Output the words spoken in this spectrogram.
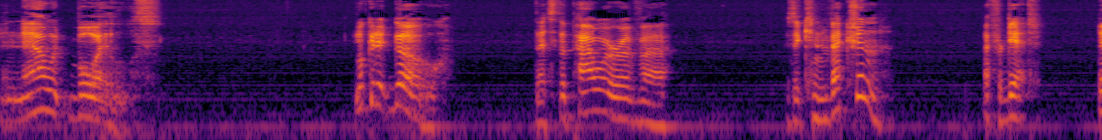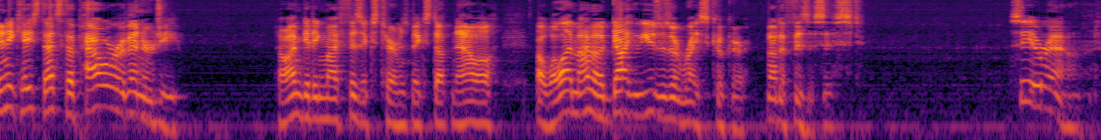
And now it boils. Look at it go. That's the power of, uh, is it convection? I forget. In any case, that's the power of energy. Now, I'm getting my physics terms mixed up now. Uh, oh, well, I'm, I'm a guy who uses a rice cooker, not a physicist. See you around.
